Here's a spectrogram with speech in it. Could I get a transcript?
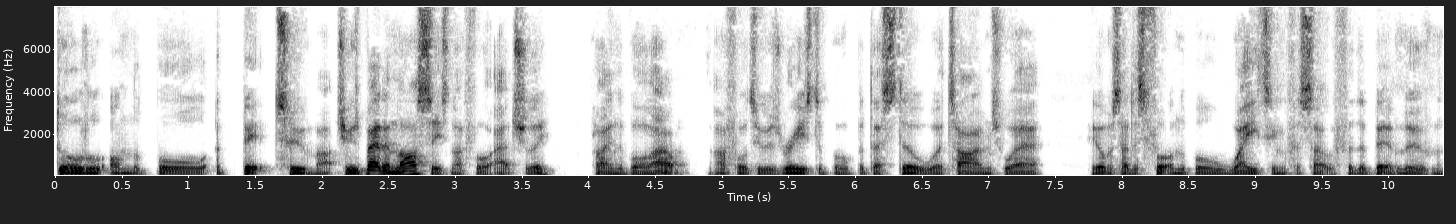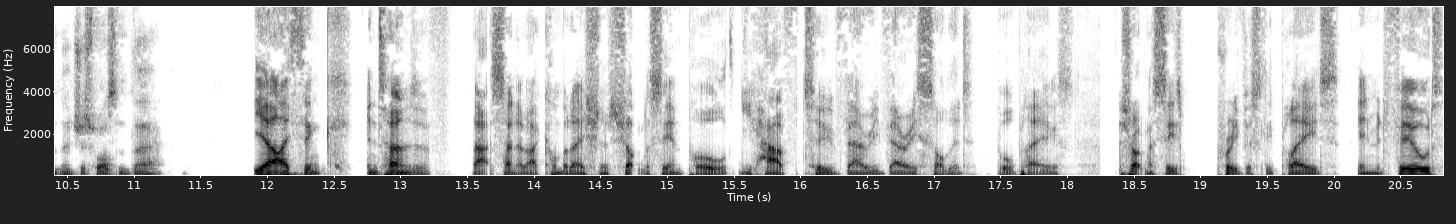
dawdle on the ball a bit too much. He was better than last season, I thought, actually, playing the ball out. I thought he was reasonable, but there still were times where he almost had his foot on the ball, waiting for for the bit of movement that just wasn't there. Yeah, I think in terms of that centre back combination of Shaughnessy and Poole, you have two very, very solid ball players. Shaughnessy's previously played in midfield,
